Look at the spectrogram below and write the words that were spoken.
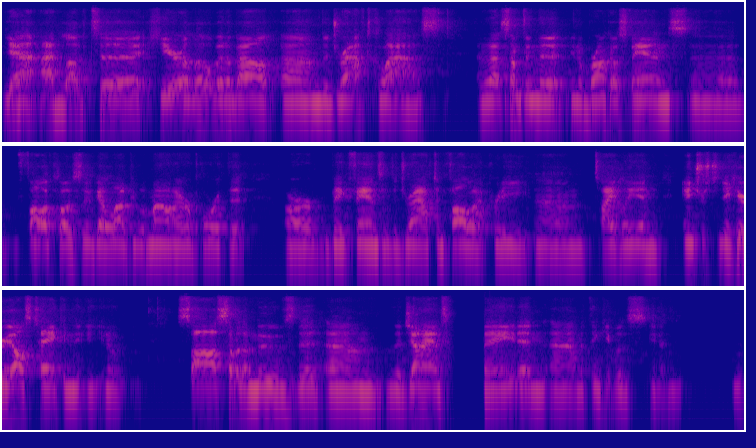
Yeah, I'd love to hear a little bit about um, the draft class. And that's something that you know Broncos fans uh, follow closely. We've got a lot of people at Mile High Report that are big fans of the draft and follow it pretty um, tightly and interested to hear y'all's take and you know saw some of the moves that um, the Giants made and um, I think it was you know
